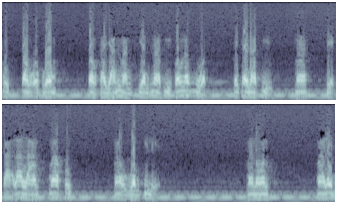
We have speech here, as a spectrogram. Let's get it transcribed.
ฝึกต้องอบรม ต้องขยันหมั่นเพียรหน้าที่ของนักบวชไม่ใช่หน้าที่มาเจกะล่าลานมาฝึก มาอบรมกิเลสมานอนมาเล่น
